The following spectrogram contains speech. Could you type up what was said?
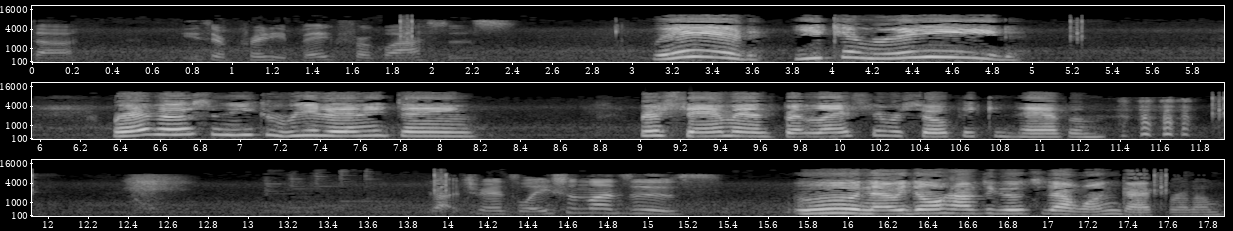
the? These are pretty big for glasses. Read. You can read. Those and you can read anything. They're salmons, but Lifesaver Sophie can have them. Got translation lenses. Ooh, now we don't have to go to that one guy for them.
